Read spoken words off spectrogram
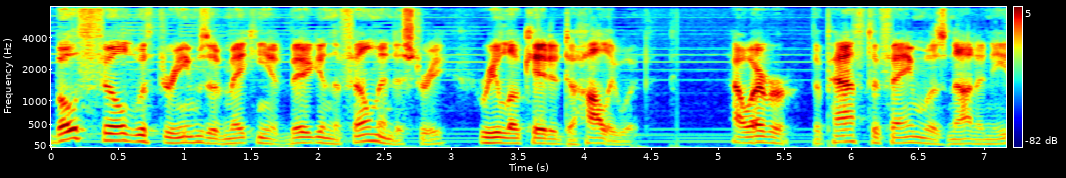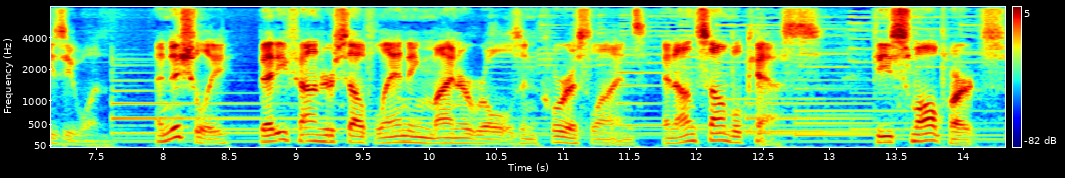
both filled with dreams of making it big in the film industry, relocated to Hollywood. However, the path to fame was not an easy one. Initially, Betty found herself landing minor roles in chorus lines and ensemble casts. These small parts,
